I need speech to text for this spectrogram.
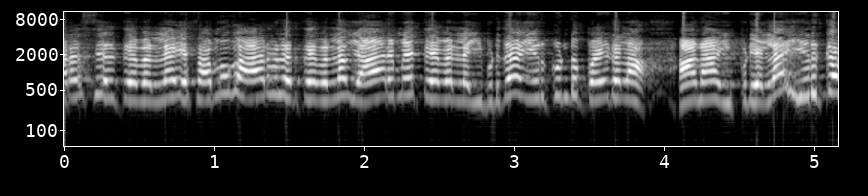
அரசியல் தேவையில்ல சமூக ஆர்வலர் தேவையில்ல யாருமே தேவையில்ல. இப்படிதான் இருக்குன்ட்டு போயிடலாம். ஆனா இப்படி எல்லாம் இருக்க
